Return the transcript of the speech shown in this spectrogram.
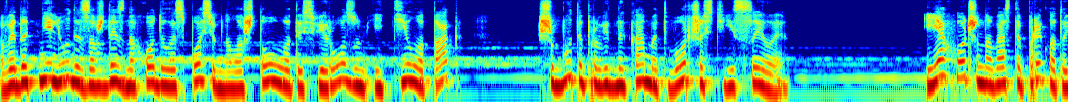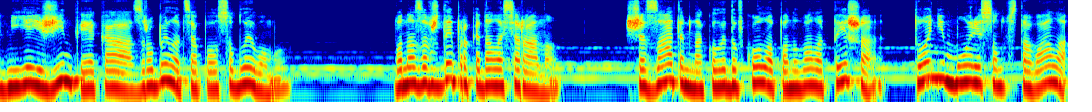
Видатні люди завжди знаходили спосіб налаштовувати свій розум і тіло так, щоб бути провідниками творчості і сили. І я хочу навести приклад однієї жінки, яка зробила це по-особливому. Вона завжди прокидалася рано. Ще затемна, коли довкола панувала тиша, Тоні Морісон вставала,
